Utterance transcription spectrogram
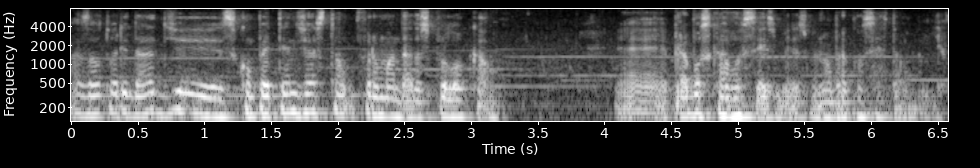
As autoridades competentes já estão, foram mandadas para o local. É, para buscar vocês mesmo, não para consertar o milho.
